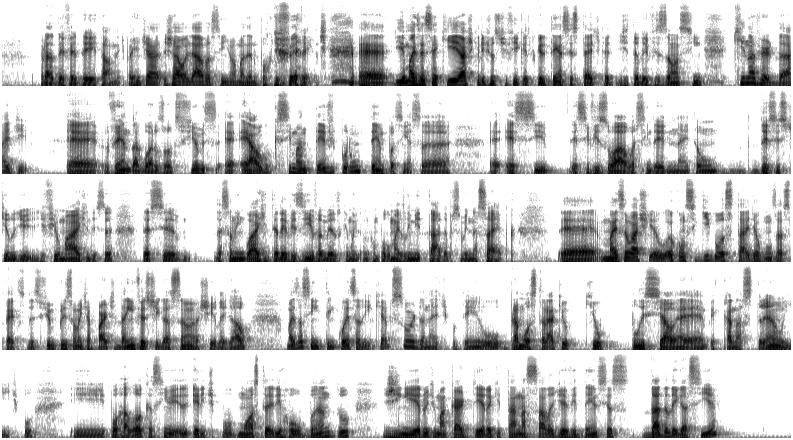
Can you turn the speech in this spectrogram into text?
para DVD e tal, né? Tipo, a gente já, já olhava assim de uma maneira um pouco diferente. É, e, mas esse aqui eu acho que ele justifica isso, porque ele tem essa estética de televisão assim, que na verdade, é, vendo agora os outros filmes, é, é, algo que se manteve por um tempo, assim, essa, é, esse, esse visual assim dele, né? Então, desse estilo de, de filmagem, desse, desse, dessa linguagem televisiva mesmo, que é, muito, um pouco mais limitada, principalmente nessa época. É, mas eu acho que eu, eu, consegui gostar de alguns aspectos desse filme, principalmente a parte da investigação, eu achei legal. Mas assim, tem coisa ali que é absurda, né? Tipo, tem o. para mostrar que o, que o policial é, é canastrão e, tipo, e porra louca, assim, ele, ele, tipo, mostra ele roubando dinheiro de uma carteira que tá na sala de evidências da delegacia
